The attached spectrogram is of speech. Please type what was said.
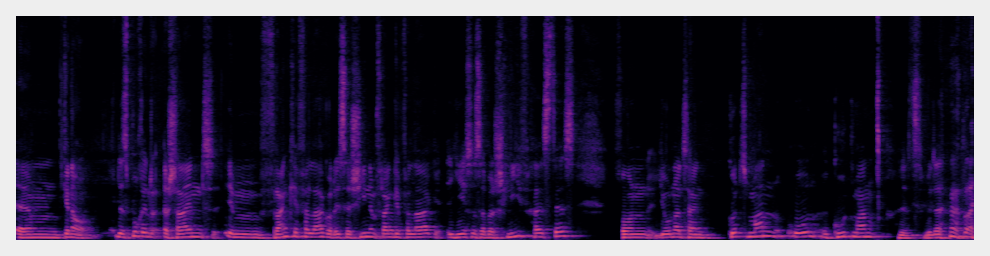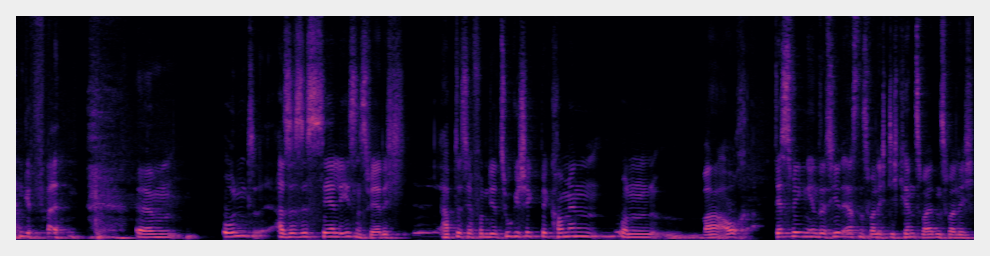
ähm, genau, das Buch erscheint im Franke Verlag oder ist erschienen im Franke Verlag. Jesus aber schlief heißt es von Jonathan Gutmann und Gutmann, jetzt wieder reingefallen. Ähm, und also es ist sehr lesenswert. Ich habe das ja von dir zugeschickt bekommen und war auch deswegen interessiert. Erstens, weil ich dich kenne, zweitens, weil ich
